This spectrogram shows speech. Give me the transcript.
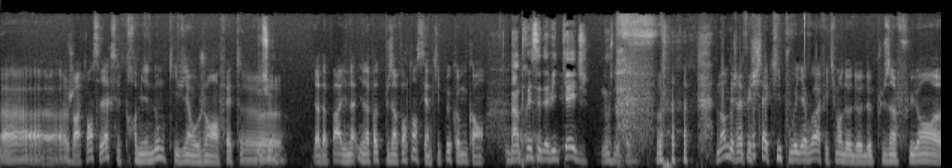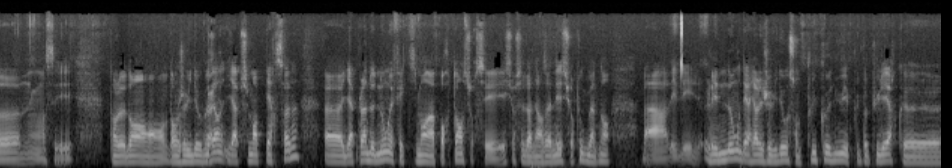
euh, j'aurais tendance à dire que c'est le premier nom qui vient aux gens en fait. Euh, il n'y en, en a pas de plus important, c'est un petit peu comme quand. Bah après, euh... c'est David Cage. Non, je déconne. non, mais je réfléchissais à qui pouvait y avoir effectivement de, de, de plus influent. Euh, c'est dans le, dans, dans le jeu vidéo moderne, ouais. il n'y a absolument personne. Euh, il y a plein de noms effectivement importants sur ces, sur ces dernières années, surtout que maintenant, bah, les, les, les, noms derrière les jeux vidéo sont plus connus et plus populaires que,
